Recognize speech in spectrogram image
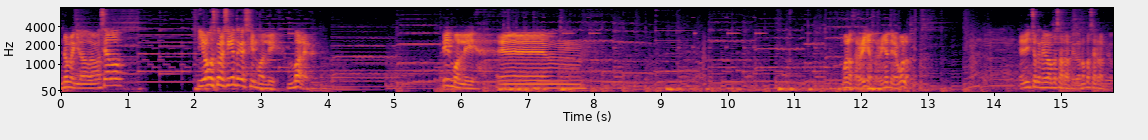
no me he quitado demasiado. Y vamos con el siguiente que es Hitmonlee. Vale. Hitmonlee. Eh... Bueno, Cerviño, Cerviño tiene vuelo. He dicho que no iba a pasar rápido, no pase rápido.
